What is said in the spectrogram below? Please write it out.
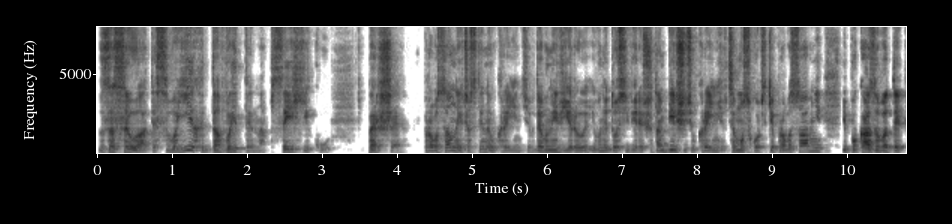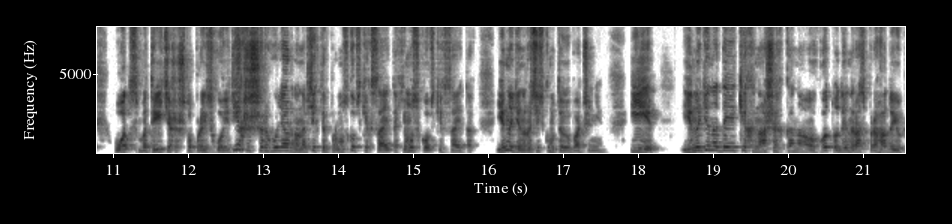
засилати своїх, давити на психіку. Перше, православної частини українців, де вони вірили, і вони досі вірять, що там більшість українців це московські православні, і показувати, от, смотрите же, що происходит. Їх ж регулярно на всіх тих промосковських сайтах і московських сайтах, іноді на російському телебаченні. І Іноді на деяких наших каналах, от один раз пригадую,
